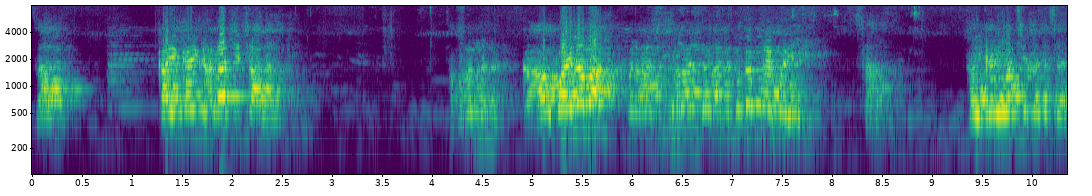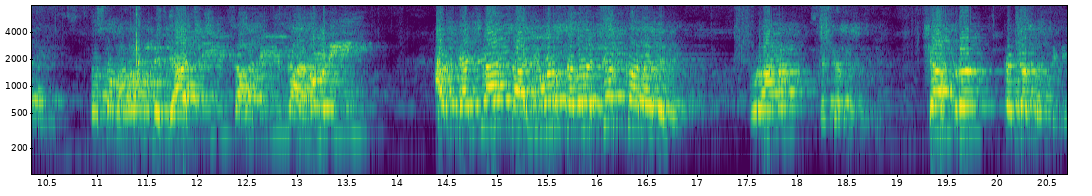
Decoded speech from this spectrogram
चाल. काही काही घराची चाल असते. आपण गाव पाहिला बा पण अशी घरात मुदत नाही पाहिजे काही काही वाचे चाली तसं मला म्हणजे ज्याची चाली जाणवणी आणि त्याच्या चालीवर सगळं जग चालवले. पुराण त्याच्यासाठी शास्त्र त्याच्यासाठी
